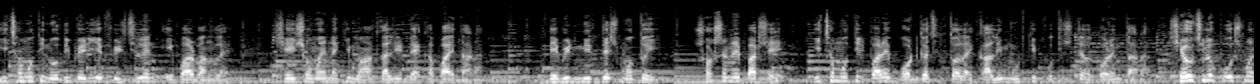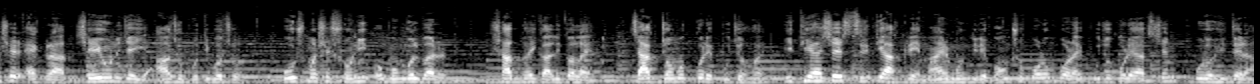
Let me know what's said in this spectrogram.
ইছামতি নদী পেরিয়ে ফিরছিলেন এপার বাংলায়। সেই সময় নাকি মা কালীর দেখা পায় তারা। দেবীর নির্দেশ মতোই শ্মশানের পাশে ইছামতির পারে বটগাছের তলায় কালী মূর্তি প্রতিষ্ঠা করেন তারা। সেও ছিল পৌষ মাসের এক রাত। সেই অনুযায়ী আজও প্রতি বছর পৌষ মাসের শনি ও মঙ্গলবার সাত ভাই কালীতলায় চাক জমক করে পুজো হয়। ইতিহাসের স্মৃতি আঁকড়ে মায়ের মন্দিরে বংশ পরম্পরায় পুজো করে আসছেন পুরোহিতেরা।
